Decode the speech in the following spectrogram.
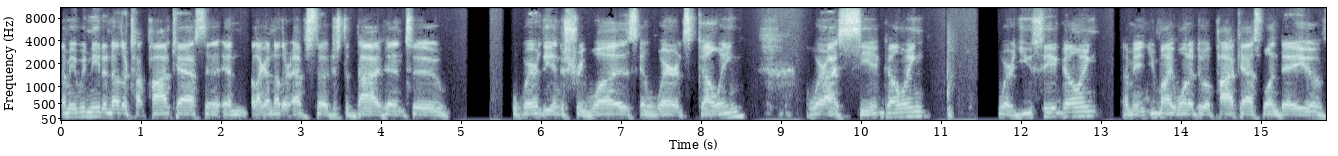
I mean, we need another t- podcast and, and like another episode just to dive into where the industry was and where it's going, where I see it going, where you see it going. I mean, you might want to do a podcast one day of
